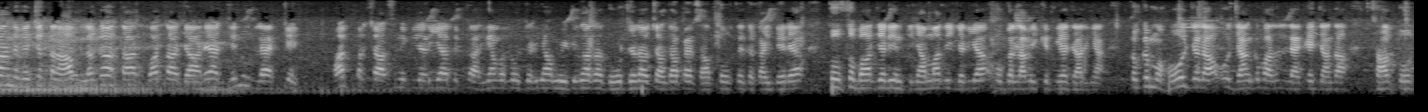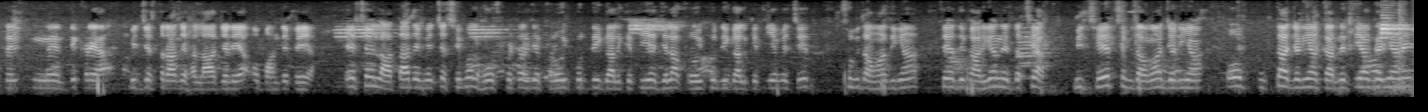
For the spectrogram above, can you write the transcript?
ਲੋਕਾਂ ਦੇ ਵਿੱਚ ਤਣਾਅ ਲਗਾਤਾਰ ਵਧਦਾ ਜਾ ਰਿਹਾ, ਜਿਹਨੂੰ ਲੈ ਕੇ ਹਰ ਪ੍ਰਸ਼ਾਸਨਿਕ ਜਿਹੜੀ ਆ ਅਧਿਕਾਰੀਆਂ ਵੱਲੋਂ ਜਿਹੜੀਆਂ ਮੀਟਿੰਗਾਂ ਦਾ ਦੌਰ ਜਿਹੜਾ ਚੱਲਦਾ ਪਿਆ ਸਾਫ਼ ਤੌਰ ਤੇ ਦਿਖਾਈ ਦੇ ਰਿਹਾ। ਤੇ ਉਸ ਤੋਂ ਬਾਅਦ ਜਿਹੜੀ ਇੰਤਜ਼ਾਮਾਂ ਦੀ ਜਿਹੜੀ ਆ ਉਹ ਗੱਲਾਂ ਵੀ ਕੀਤੀਆਂ ਜਾ ਰਹੀਆਂ, ਕਿਉਂਕਿ ਮਾਹੌਲ ਜਿਹੜਾ ਉਹ ਜੰਗ ਵੱਲ ਲੈ ਕੇ ਜਾਂਦਾ ਸਾਫ਼ ਤੌਰ ਤੇ ਦਿਖ ਰਿਹਾ ਵੀ ਜਿਸ ਤਰ੍ਹਾਂ ਦੇ ਹਾਲਾਤ ਜਿਹੜੇ ਆ ਉਹ ਬਣਦੇ ਪਏ ਆ। ਇਸ ਹਾਲਾਤਾਂ ਦੇ ਵਿੱਚ ਸਿਵਲ ਹਸਪੀਟਲ ਜੇ ਫਿਰੋਜ਼ਪੁਰ ਦੀ ਗੱਲ ਕੀਤੀ ਹੈ, ਜ਼ਿਲ੍ਹਾ ਫਿਰੋਜ਼ਪੁਰ ਦੀ ਗੱਲ ਕੀਤੀ ਹੈ, ਵਿੱਚ ਸਿਹਤ ਸੁਵਿਧਾਵਾਂ ਦੀਆਂ ਤੇ ਅਧਿਕਾਰੀਆਂ ਨੇ ਦੱਸਿਆ ਵੀ ਸਿਹਤ ਸੁਵਿਧਾਵਾਂ ਜਿਹੜੀਆਂ, ਉਹ ਪੁਖਤਾ ਜਿਹੜੀਆਂ ਕਰ ਦਿੱਤੀਆਂ ਗਈਆਂ ਨੇ।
